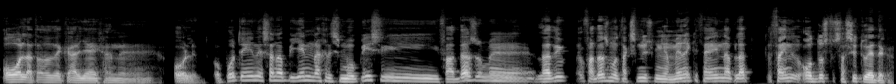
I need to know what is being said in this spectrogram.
όλα τα δεκάρια είχαν OLED. Οπότε είναι σαν να πηγαίνει να χρησιμοποιήσει, φαντάζομαι, δηλαδή φαντάζομαι ότι θα ξυπνήσει μια μέρα και θα είναι, απλά, θα είναι όντως το σασί του 11.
